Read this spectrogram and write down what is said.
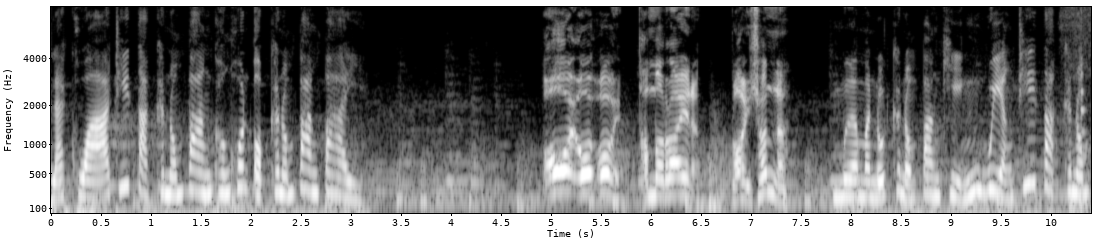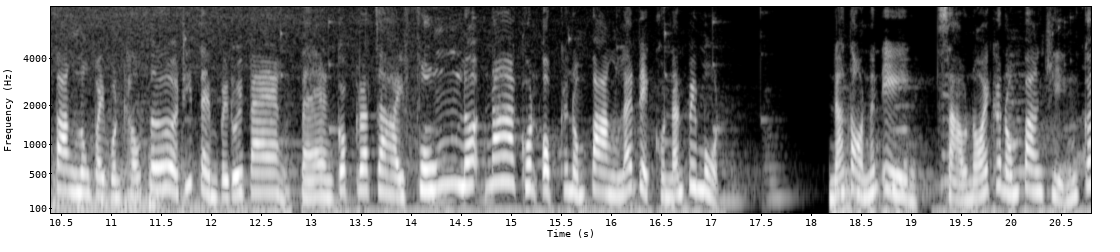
และคว้าที่ตักขนมปังของคนอบขนมปังไป โอ้ยโอ้ยโอ้ยทำอะไรนะปล่อยฉันนะ เมื่อมนุษย์ขนมปังขิงเหวี่ยงที่ตักขนมปังลงไปบนเคาน์เตอร์ที่เต็มไปด้วยแป้ง แป้งก็กระจายฟุ้งเลอะหน้าคนอบขนมปังและเด็กคนนั้นไปหมด ณตอนนั้นเอง สาวน้อยขนมปังขิงก็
